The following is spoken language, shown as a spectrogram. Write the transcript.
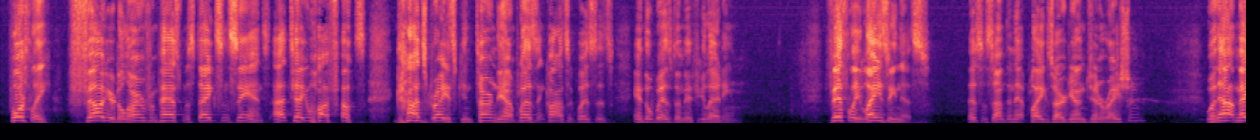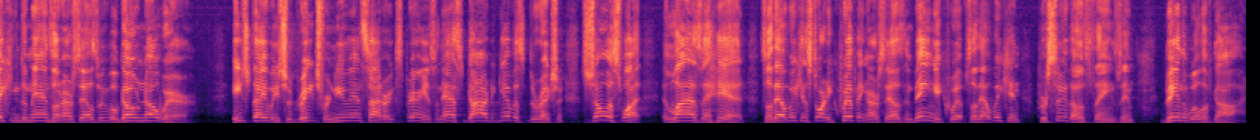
Fourthly, failure to learn from past mistakes and sins. I tell you what, folks, God's grace can turn the unpleasant consequences into wisdom if you let Him. Fifthly, laziness. This is something that plagues our young generation. Without making demands on ourselves, we will go nowhere. Each day we should reach for new insight or experience and ask God to give us direction. Show us what lies ahead so that we can start equipping ourselves and being equipped so that we can pursue those things and be in the will of God.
